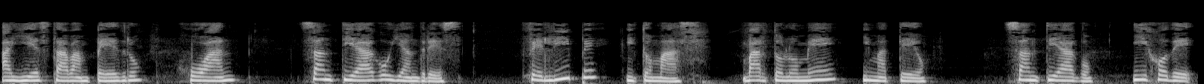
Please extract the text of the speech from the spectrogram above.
Allí estaban Pedro, Juan, Santiago y Andrés, Felipe y Tomás, Bartolomé y Mateo, Santiago, hijo de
